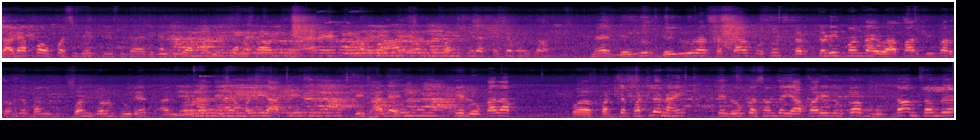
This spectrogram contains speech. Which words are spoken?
जाड्याप्पा उपस्थित आहेत ते सुद्धा या ठिकाणी व्यापारी आहेत. त्यांना काय वाटतं? बंद केल्यात त्याच्यामुळे काय वाटतं? नाही देगलूर देगलूरला सकाळपासून तडतडीत बंद आहे व्यापार बिपार समजा बंद बंद करून ठेवलेत आणि देशामध्ये आधी जे झालंय ते लोकाला प- पटलं पटलं नाही ते लोक समजा व्यापारी लोक मुद्दाम समजा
